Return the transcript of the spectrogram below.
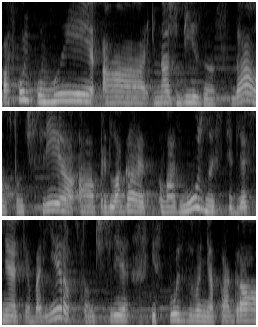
поскольку мы а, и наш бизнес, да, он в том числе а, предлагает возможности для снятия барьеров, в том числе использования программ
